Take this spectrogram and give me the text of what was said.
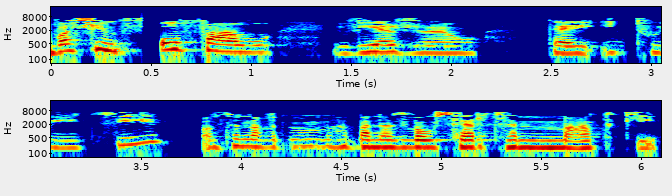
Właśnie ufał, wierzył tej intuicji, on to nawet chyba nazywał sercem matki,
